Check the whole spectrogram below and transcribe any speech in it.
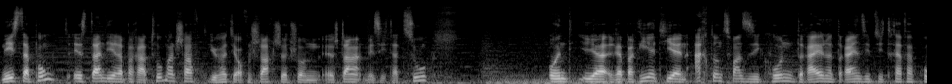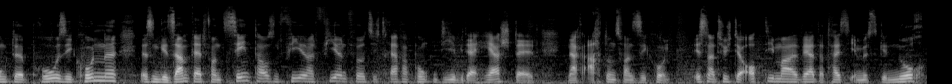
Nächster Punkt ist dann die Reparaturmannschaft. Die gehört ja auf dem Schlachtschiff schon äh, standardmäßig dazu. Und ihr repariert hier in 28 Sekunden 373 Trefferpunkte pro Sekunde. Das ist ein Gesamtwert von 10.444 Trefferpunkten, die ihr wiederherstellt nach 28 Sekunden. Ist natürlich der Optimalwert, das heißt, ihr müsst genug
